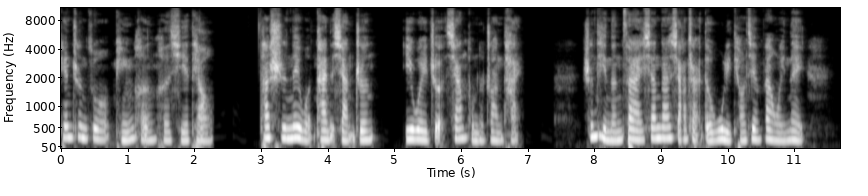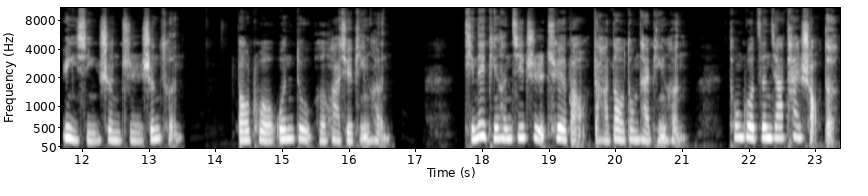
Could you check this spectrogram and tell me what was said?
天秤座平衡和协调，它是内稳态的象征，意味着相同的状态。身体能在相当狭窄的物理条件范围内运行甚至生存，包括温度和化学平衡。体内平衡机制确保达到动态平衡，通过增加太少的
